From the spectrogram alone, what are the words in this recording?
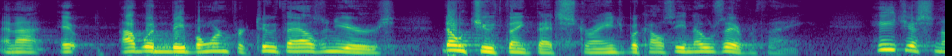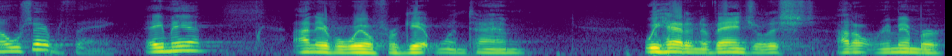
And I, it, I wouldn't be born for 2,000 years. Don't you think that's strange because he knows everything? He just knows everything. Amen? I never will forget one time. We had an evangelist. I don't remember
